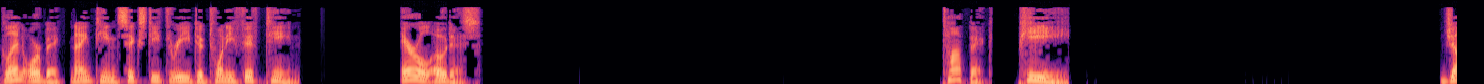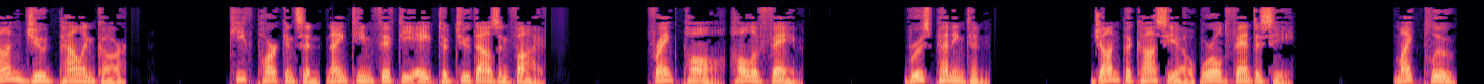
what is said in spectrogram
Glenn Orbik 1963 to 2015 Erol Otus. Topic P. John Jude Palencar Keith Parkinson 1958 to 2005 Frank Paul Hall of Fame. Bruce Pennington. John Picacio World Fantasy. Mike Ploog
